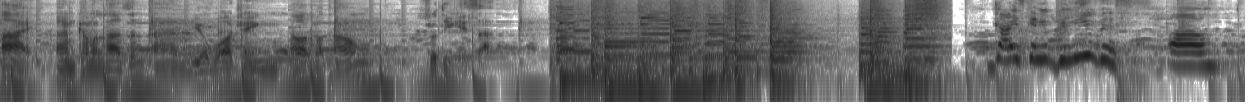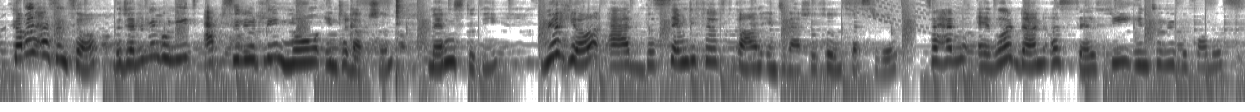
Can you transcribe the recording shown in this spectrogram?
Hi, I'm Kamal Hassan, and you're watching Aur Batao, Stuti Ke Saath. Guys, can you believe this? Um, Kamal Hassan, sir, the gentleman who needs absolutely no introduction. मैं हूँ स्तुति we're here at the 75th Cannes International Film Festival. So, have you ever done a selfie interview before this?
